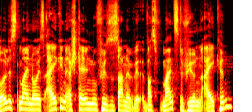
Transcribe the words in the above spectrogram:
Solltest mein neues Icon erstellen, nur für Susanne. Was meinst du für ein Icon?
